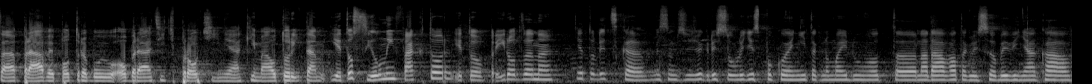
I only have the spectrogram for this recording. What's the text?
sa práve potrebujú obrátiť proti nejakým autoritám. Je to silný faktor? Je to přirozené? Je to lidské. Myslím si, že když jsou lidi spokojení, tak nemají důvod eh, nadávat a když se objeví nějaká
